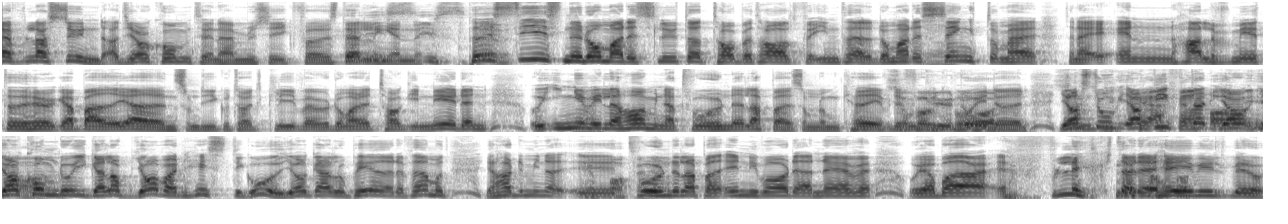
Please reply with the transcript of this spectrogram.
jävla synd att jag kom till den här musikföreställningen Precis precis, när- de hade slutat ta betalt för inträde. De hade sänkt de här, den här en halv meter höga barriären som det gick att ta ett kliv över. De hade tagit ner den och ingen ville ha mina 200 lappar som de krävde Som folk på i dörren. Jag stod, jag viftade, Ja, jag, jag ja. kom då i galopp. Jag var en häst igår. Jag galopperade framåt. Jag hade mina eh, Ja, 200 lappar, en i vardera näve och jag bara eh, flyktade hej vilt med dem.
